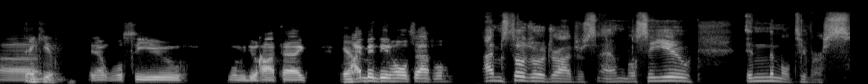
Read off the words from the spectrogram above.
Uh, Thank you. You know, we'll see you when we do hot tag. Yeah. I've been Dean Holtzapfel. I'm still George Rogers, and we'll see you in the multiverse.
